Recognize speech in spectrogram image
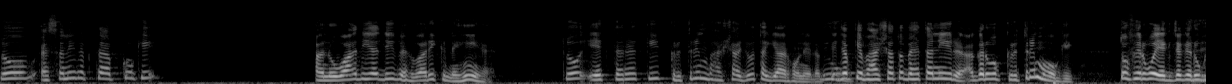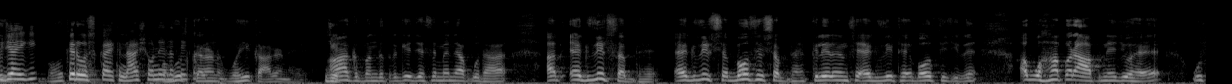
तो ऐसा नहीं लगता आपको कि अनुवाद यदि व्यवहारिक नहीं है तो एक तरह की कृत्रिम भाषा जो तैयार होने लगती है जबकि भाषा तो बेहतर नहीं रहे। अगर वो कृत्रिम होगी तो फिर वो एक जगह रुक जाएगी फिर उसका एक नाश होने लगेगा। कारण वही कारण है। आँख बंद करके जैसे मैंने आपको कहा अब एग्जिट शब्द है। एग्जिट शब्द बहुत से शब्द हैं। क्लियरेंस है एग्जिट है बहुत सी चीज़ें। अब वहाँ पर आपने जो है उस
